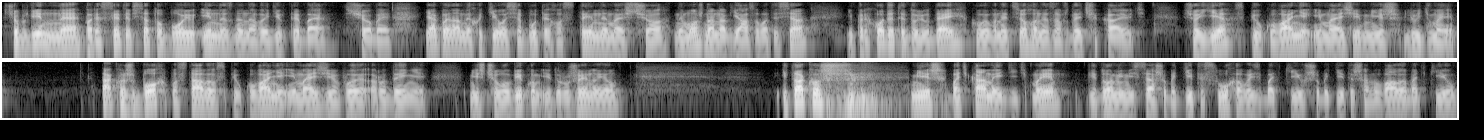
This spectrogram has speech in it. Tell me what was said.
щоб він не переситився тобою і не зненавидів тебе. Щоб, як би нам не хотілося бути гостинними, що не можна нав'язуватися і приходити до людей, коли вони цього не завжди чекають, що є спілкування і межі між людьми. Також Бог поставив спілкування і межі в родині між чоловіком і дружиною. І також між батьками і дітьми відомі місця, щоб діти слухались батьків, щоб діти шанували батьків,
